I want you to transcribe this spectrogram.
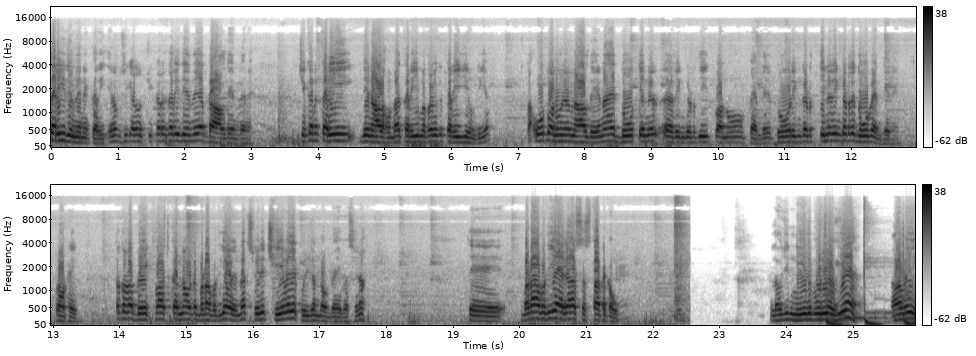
ਕਰੀ ਦਿੰਦੇ ਨੇ ਕਰੀ। ਇਹਨੂੰ ਤੁਸੀਂ ਕਹਿੰਦੇ ਚਿਕਨ ਕਰੀ ਦਿੰਦੇ ਆ, ਦਾਲ ਦਿੰਦੇ ਨੇ। ਚਿਕਨ ਕਰੀ ਦੇ ਨਾਲ ਹੁੰਦਾ, ਕਰੀ ਮਤਲਬ ਇੱਕ ਤਰੀ ਜੀ ਹੁੰਦੀ ਆ। ਤਾਂ ਉਹ ਤੁਹਾਨੂੰ ਇਹਨਾਂ ਨਾਲ ਦੇਣਾ। ਹੈ ਦੋ ਤਿੰਨ ਰਿੰਗਟ ਦੀ ਤੁਹਾਨੂੰ ਪੈਂਦੇ। ਦੋ ਰਿੰਗੜ, ਤਿੰਨ ਰਿੰਗਟ ਦੇ ਦੋ ਪੈਂਦੇ ਨੇ ਪਰੌਂਠੇ। ਤਾਂ ਤੁਹਾਡਾ ਬ੍ਰੇਕਫਾਸਟ ਕਰਨਾ ਉਹ ਤਾਂ ਬੜਾ ਵਧੀਆ ਹੋ ਜਾਂਦਾ। ਸਵੇਰੇ 6 ਵਜੇ ਖੁੱਲ ਜਾਂਦਾ ਹੁੰਦਾ ਇਹ ਬਸ, ਹੈ ਨਾ? ਤੇ ਬੜਾ ਵਧੀਆ ਹੈਗਾ, ਸਸਤਾ ਟਿਕਾਊ। ਲਓ ਜੀ, ਨੀਂਦ ਪੂਰੀ ਹੋ ਗਈ ਹੈ। ਹਾਂ ਬਈ।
